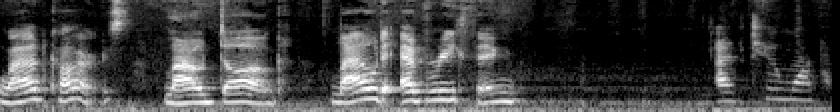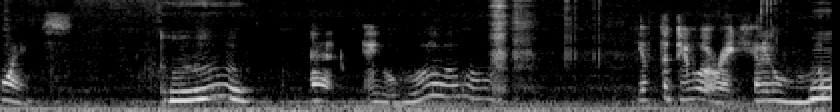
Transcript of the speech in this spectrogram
loud cars, loud dog, loud everything. I have two more points. Ooh. You have to do it right. You gotta go woo.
